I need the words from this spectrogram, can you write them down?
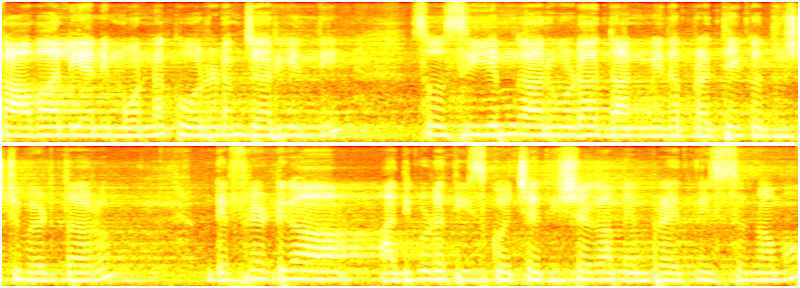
కావాలి అని మొన్న కోరడం జరిగింది. సో సీఎం గారు కూడా దాని మీద ప్రత్యేక దృష్టి పెడతారు. డెఫినెట్గా అది కూడా తీసుకొచ్చే దిశగా మేము ప్రయత్నిస్తున్నాము.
